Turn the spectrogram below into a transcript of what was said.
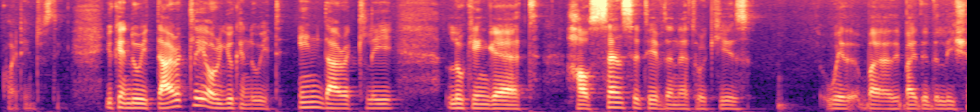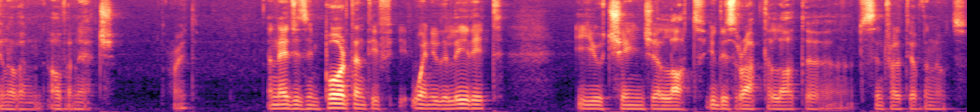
quite interesting. You can do it directly or you can do it indirectly, looking at how sensitive the network is with, by, by the deletion of an, of an edge, right? An edge is important if when you delete it, you change a lot, you disrupt a lot the centrality of the nodes.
